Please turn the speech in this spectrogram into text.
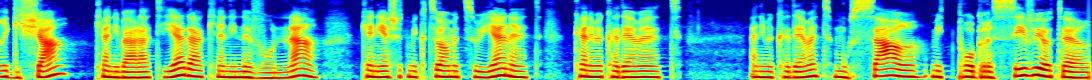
רגישה, כי אני בעלת ידע, כי אני נבונה, כי אני אשת מקצוע מצוינת, כי אני מקדמת אני מקדמת מוסר פרוגרסיבי יותר,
